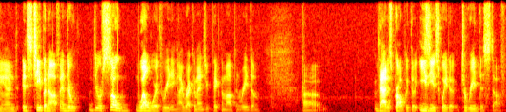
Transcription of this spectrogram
and it's cheap enough, and they're they're so well worth reading. I recommend you pick them up and read them. Uh, that is probably the easiest way to, to read this stuff.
